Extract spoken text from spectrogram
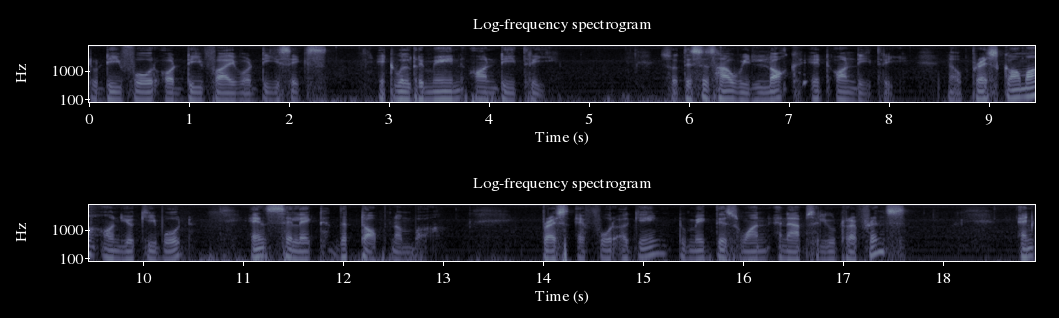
to D4 or D5 or D6 it will remain on D3 so this is how we lock it on D3 now press comma on your keyboard and select the top number. Press F4 again to make this one an absolute reference and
